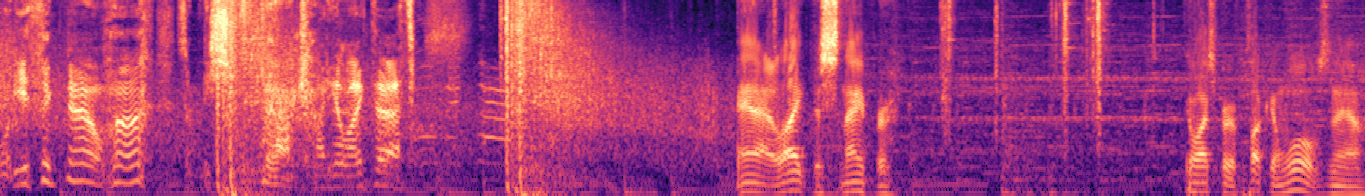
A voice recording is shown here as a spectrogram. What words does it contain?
What do you think now, huh? Somebody shoots back. How do you like that? And I like the sniper. You watch for fucking wolves now.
